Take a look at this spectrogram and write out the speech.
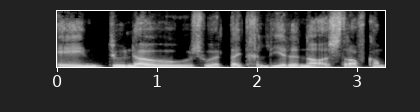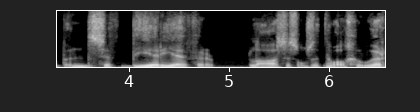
en toe nou so 'n tyd gelede na 'n strafkamp in Siberië verplaas is. Ons het nou al gehoor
